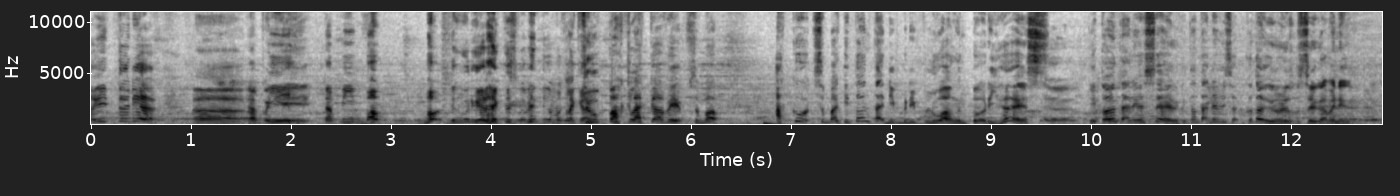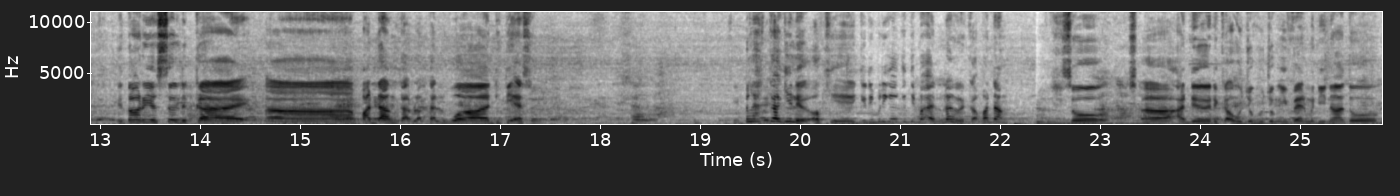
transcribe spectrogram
itu dia. Ha, apa Tapi ni? tapi Bob Bob tunggu dengan aku sebelum tu memang kelakar. Sumpah kelakar babe sebab aku sebab kita orang tak diberi peluang untuk rehearse. Rehearsal. Kita orang tak rehearsal. Kita orang tak ada rehearsal. Kau tahu rehearsal kat mana? Kita orang rehearsal dekat uh, Padang kat kat luar DTS tu. Kelakar gila. Okey, kita berikan ketibaan dah dekat Padang. So, uh, ada dekat hujung-hujung event Medina tu,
